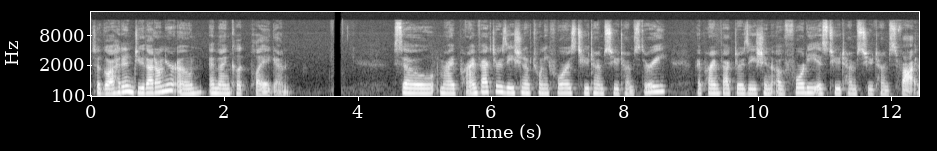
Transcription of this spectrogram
So go ahead and do that on your own and then click play again. So my prime factorization of 24 is 2 times 2 times 3. My prime factorization of 40 is 2 times 2 times 5.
